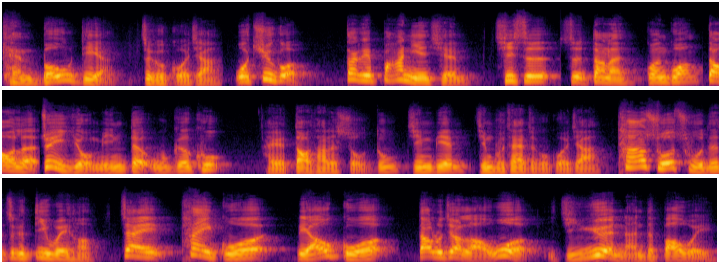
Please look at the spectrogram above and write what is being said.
（Cambodia） 这个国家，我去过。大概八年前，其实是当然观光到了最有名的吴哥窟，还有到它的首都金边，柬埔寨这个国家，它所处的这个地位哈，在泰国、辽国、大陆叫老挝以及越南的包围。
